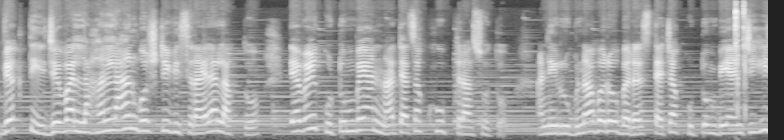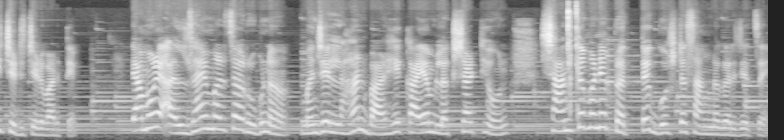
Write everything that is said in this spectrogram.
व्यक्ती जेव्हा लहान लहान गोष्टी विसरायला लागतो त्यावेळी कुटुंबियांना त्याचा खूप त्रास होतो आणि रुग्णाबरोबरच त्याच्या कुटुंबियांचीही चिडचिड वाढते. त्यामुळे अल्झायमरचा रुग्ण म्हणजे लहान बाळ हे कायम लक्षात ठेवून शांतपणे प्रत्येक गोष्ट सांगणं गरजेचं आहे.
